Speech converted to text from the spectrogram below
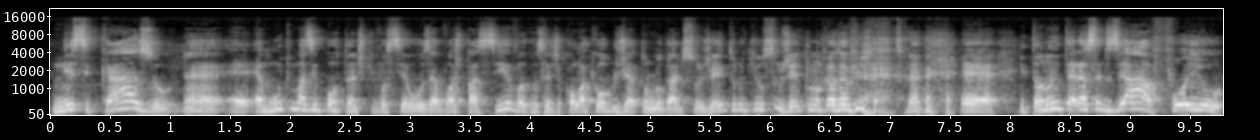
nesse caso, né, é, é muito mais importante que você use a voz passiva, ou seja, coloque o objeto no lugar do sujeito, do que o sujeito no lugar do objeto. Né? É, então não interessa dizer, ah, foi o,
